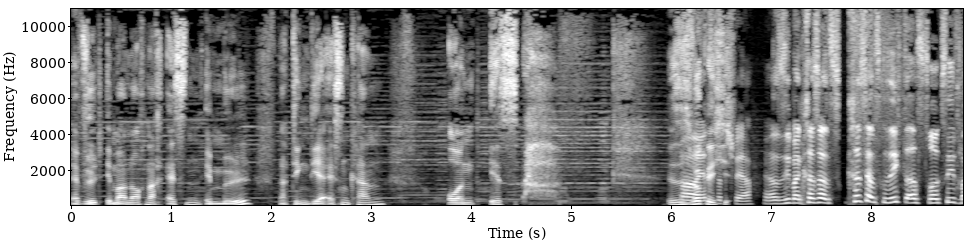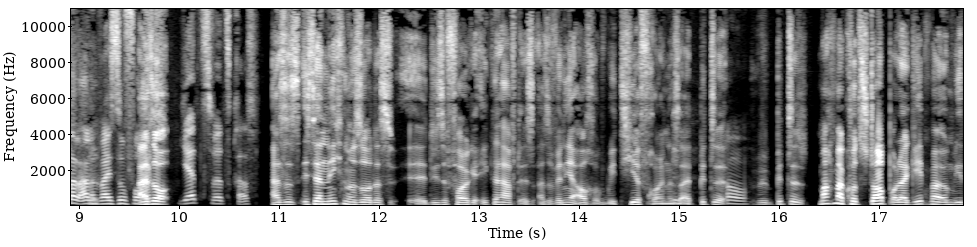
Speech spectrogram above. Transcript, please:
Er wühlt immer noch nach Essen im Müll, nach Dingen, die er essen kann. Und jetzt ist es Oh, jetzt wirklich, wird's schwer. Ja, sieht man Christians, Christians Gesichtsausdruck sieht man Man an. weiß sofort. also Jetzt wird's krass. Also es ist ja nicht nur so, dass äh, diese Folge ekelhaft ist. Also wenn ihr auch irgendwie Tierfreunde seid, bitte, Oh. bitte mach mal kurz Stopp oder geht mal irgendwie,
